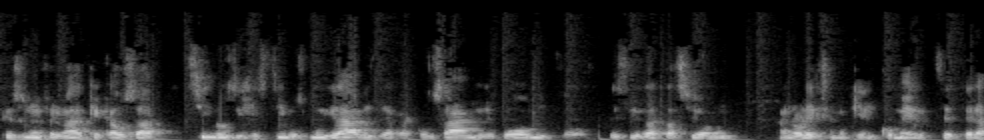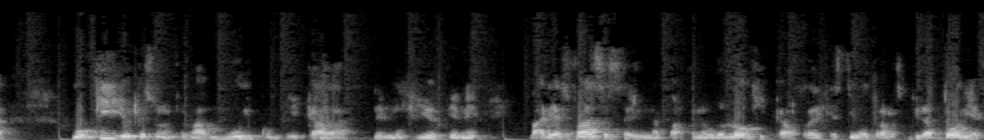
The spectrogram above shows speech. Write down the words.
que es una enfermedad que causa signos digestivos muy graves, diarrea con sangre, vómito, deshidratación, anorexia, no quieren comer, etcétera. Moquillo, que es una enfermedad muy complicada. El moquillo tiene varias fases, hay una parte neurológica, otra digestiva, otra respiratoria.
